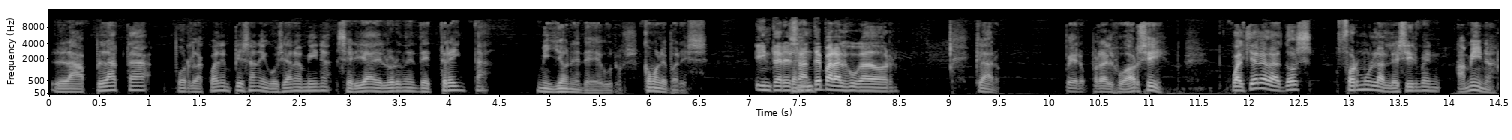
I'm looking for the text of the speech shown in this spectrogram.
la plata por la cual empieza a negociar a Mina sería del orden de 30 millones de euros. ¿Cómo le parece? Interesante para el jugador. Claro, pero para el jugador sí. Cualquiera de las dos fórmulas le sirven a Mina,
